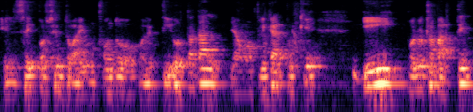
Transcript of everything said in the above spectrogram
el 6% hay un fondo colectivo estatal, ya vamos a explicar por qué, y por otra parte,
